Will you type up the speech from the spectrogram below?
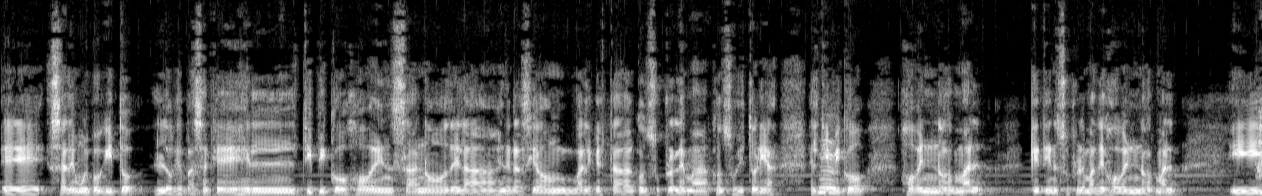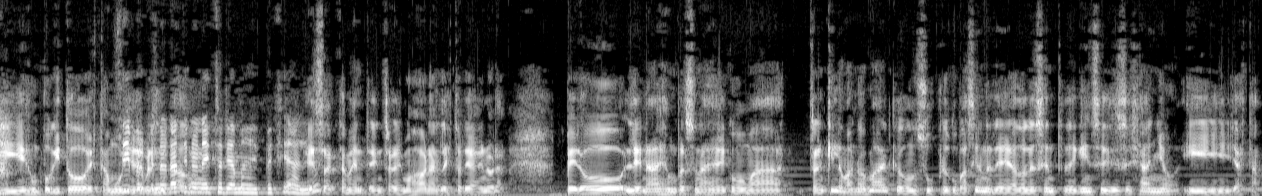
Eh, sale muy poquito, lo que pasa que es el típico joven sano de la generación, ¿vale? Que está con sus problemas, con sus historias, el típico joven normal que tiene sus problemas de joven normal y es un poquito, está muy sí, porque Nora tiene una historia más especial. Exactamente, entraremos ahora en la historia de Nora. Pero Lena es un personaje como más tranquilo, más normal, con sus preocupaciones de adolescente de 15, 16 años y ya está.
